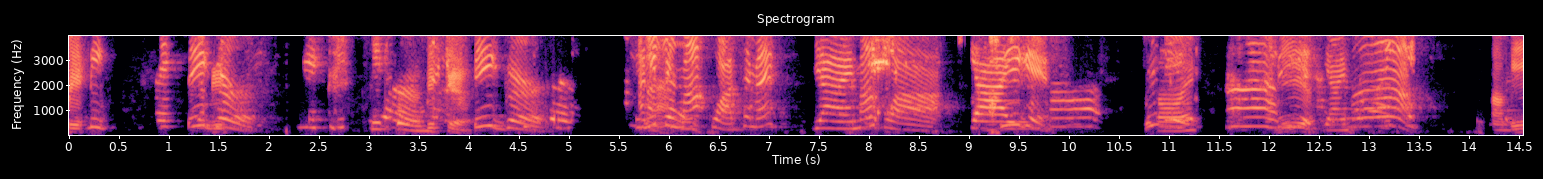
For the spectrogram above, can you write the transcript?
บิ๊ก bigger บิ๊กเกอร์บิ๊กเกอร์ bigger อันนี้เป็นมากกว่าใช่ไหมใหญ่มากกว่าใหญ่ biggest น้อย biggest ใหญ่มากอ่าบี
